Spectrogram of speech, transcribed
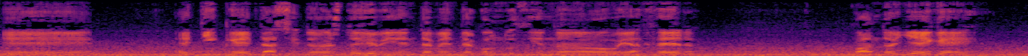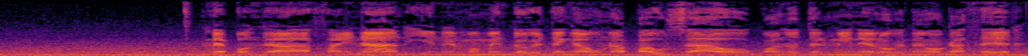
eh, etiquetas y todo esto, y evidentemente conduciendo no lo voy a hacer. Cuando llegue me pondré a faenar y en el momento que tenga una pausa o cuando termine lo que tengo que hacer,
